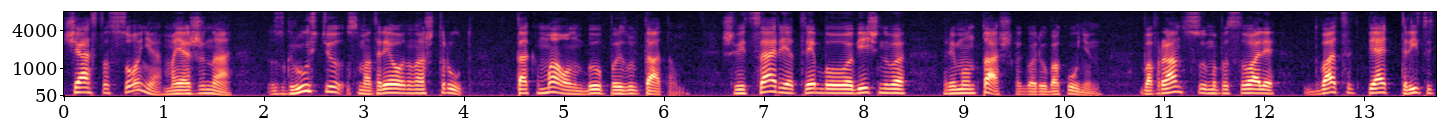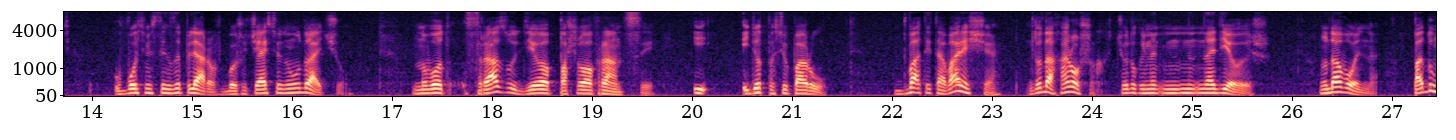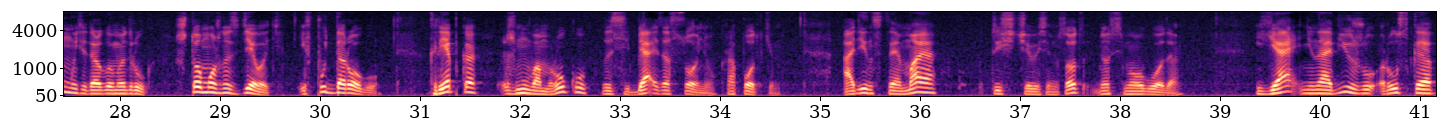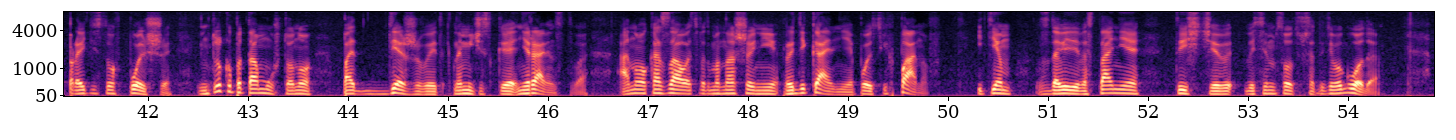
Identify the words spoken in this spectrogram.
Часто Соня, моя жена, с грустью смотрела на наш труд. Так мал он был по результатам. Швейцария требовала вечного ремонтаж, как говорил Бакунин. Во Францию мы посылали 25-30 80 экземпляров, большей частью на удачу. Но вот сразу дело пошло во Франции и идет по всю пару. Два-три товарища, да-да, хороших, чего только не, наделаешь. Ну довольно. Подумайте, дорогой мой друг, что можно сделать, и в путь дорогу. Крепко жму вам руку за себя и за Соню, Кропоткин. 11 мая 1897 года. Я ненавижу русское правительство в Польше не только потому, что оно поддерживает экономическое неравенство, оно оказалось в этом отношении радикальнее польских панов и тем задавили восстание 1863 года.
